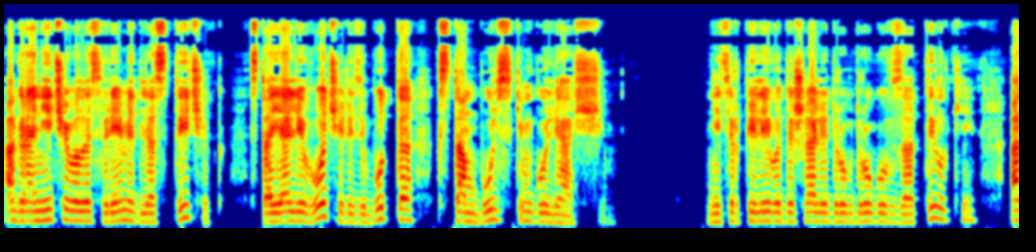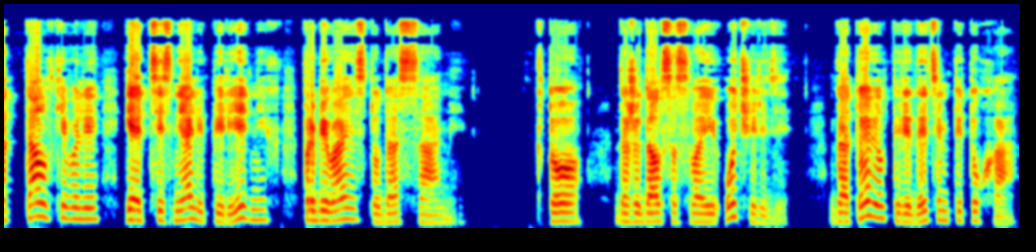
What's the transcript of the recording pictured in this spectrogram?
ограничивалось время для стычек, стояли в очереди, будто к стамбульским гулящим. Нетерпеливо дышали друг другу в затылки, отталкивали и оттесняли передних, пробиваясь туда сами. Кто дожидался своей очереди, готовил перед этим петуха.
